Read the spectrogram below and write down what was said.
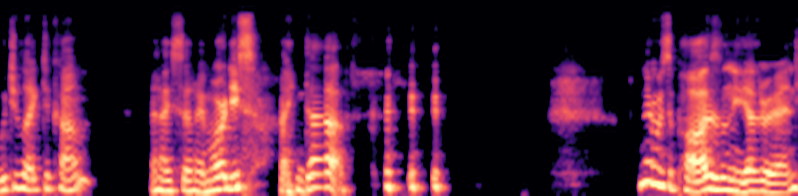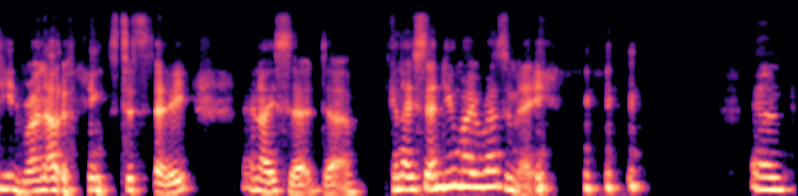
Would you like to come? And I said, I'm already signed up. there was a pause on the other end. He'd run out of things to say. And I said, uh, Can I send you my resume? and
